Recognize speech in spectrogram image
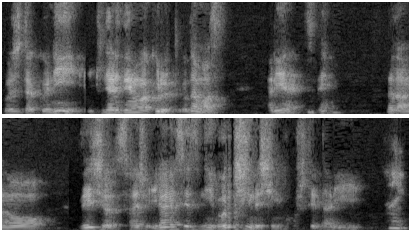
ご自宅にいきなり電話が来るってことはまずありえないですね。ただあの、税理士は最初依頼せずにご自身で申告してたり、はい。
